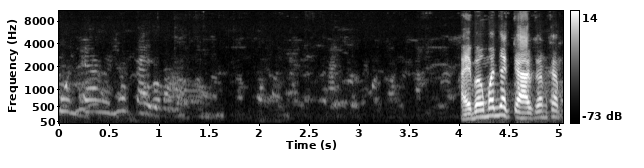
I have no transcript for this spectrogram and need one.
ห้งอยู่ไกลนะให้เบิ่งบรรยากาศกันครับ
